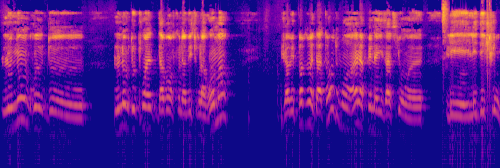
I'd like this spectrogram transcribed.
le nombre de le nombre de points d'avance qu'on avait sur la Roma, j'avais pas besoin d'attendre, moi, hein, la pénalisation, euh, les, les décrets.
